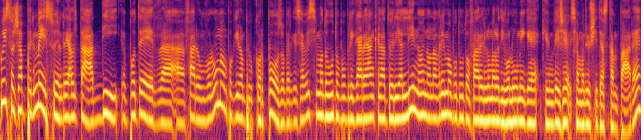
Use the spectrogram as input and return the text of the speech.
questo ci ha permesso in realtà di eh, poter uh, fare un volume un pochino più corposo perché se avessimo dovuto pubblicare anche la teoria lì noi non avremmo potuto fare il numero di volumi che, che invece siamo riusciti a stampare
